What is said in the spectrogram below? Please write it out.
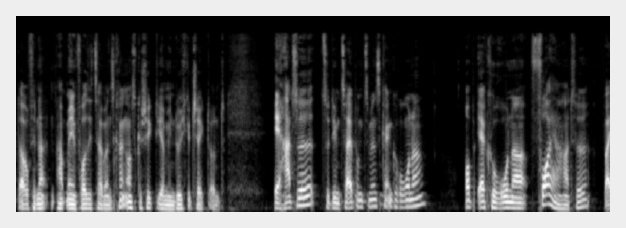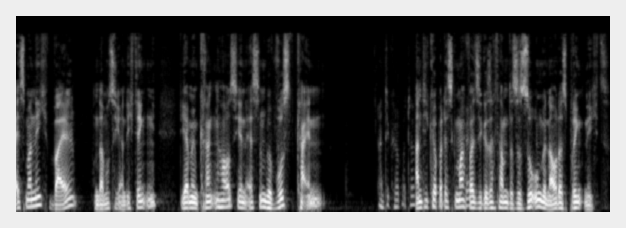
Daraufhin hat, hat man ihn vorsichtshalber ins Krankenhaus geschickt, die haben ihn durchgecheckt und er hatte zu dem Zeitpunkt zumindest kein Corona. Ob er Corona vorher hatte, weiß man nicht, weil, und da muss ich an dich denken, die haben im Krankenhaus hier in Essen bewusst keinen Antikörpertest? Antikörpertest gemacht, weil sie gesagt haben, das ist so ungenau, das bringt nichts.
